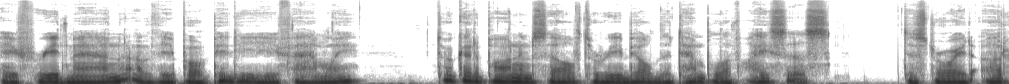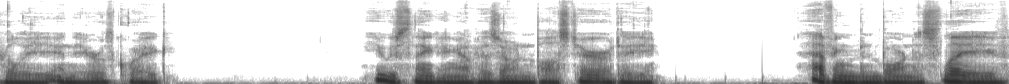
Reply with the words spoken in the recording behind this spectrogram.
a freedman of the Popidii family, took it upon himself to rebuild the temple of Isis, destroyed utterly in the earthquake. He was thinking of his own posterity. Having been born a slave,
